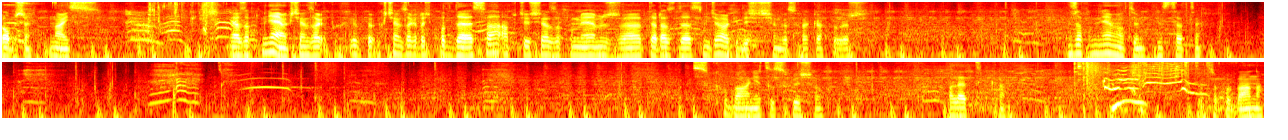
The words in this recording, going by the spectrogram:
Dobrze, nice. Ja zapomniałem, chciałem, za ch- chciałem zagrać pod DS-a, a przecież ja zapomniałem, że teraz DS nie działa, kiedy się ściąga z haka, wiesz. Zapomniałem o tym, niestety. Skubanie tu słyszał. Paletka. Zatrapowana.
